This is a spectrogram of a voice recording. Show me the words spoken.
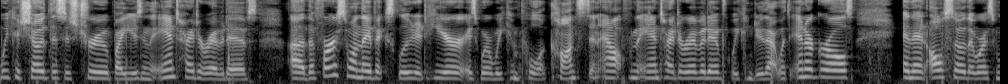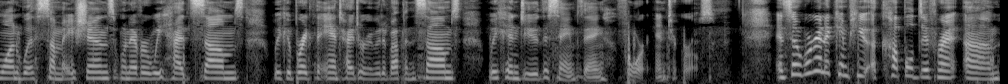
we could show that this is true by using the antiderivatives. Uh, the first one they've excluded here is where we can pull a constant out from the antiderivative. We can do that with integrals, and then also there was one with summations. Whenever we had sums, we could break the antiderivative up in sums. We can do the same thing for integrals. And so we're going to compute a couple different um,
